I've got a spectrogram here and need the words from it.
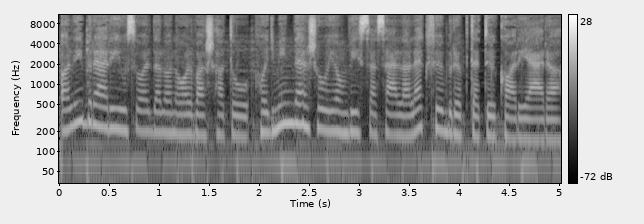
A Librarius oldalon olvasható, hogy minden sólyom visszaszáll a legfőbb röptető karjára.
